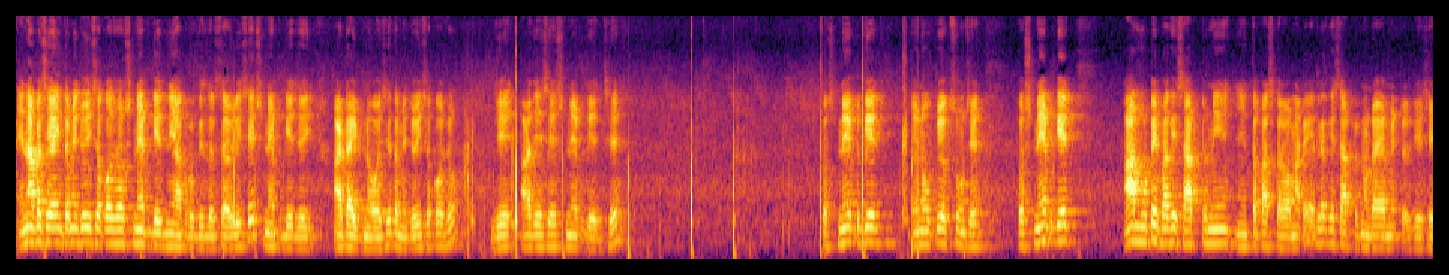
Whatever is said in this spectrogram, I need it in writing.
એના પછી અહીં તમે જોઈ શકો છો સ્નેપ ગેજની આકૃતિ દર્શાવેલી છે. સ્નેપ ગેજ આ ટાઈપનો હોય છે. તમે જોઈ શકો છો જે આ જે છે સ્નેપ ગેજ છે. તો સ્નેપ ગેજ એનો ઉપયોગ શું છે? તો સ્નેપ ગેજ આ મોટે ભાગે શાફ્ટની તપાસ કરવા માટે, એટલે કે શાફ્ટનો ડાયામીટર જે છે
